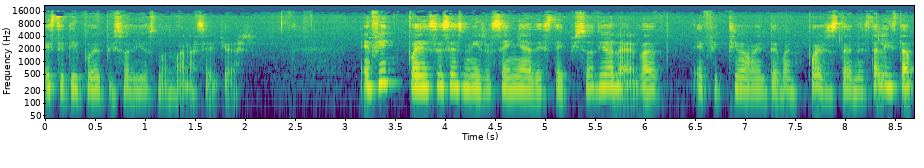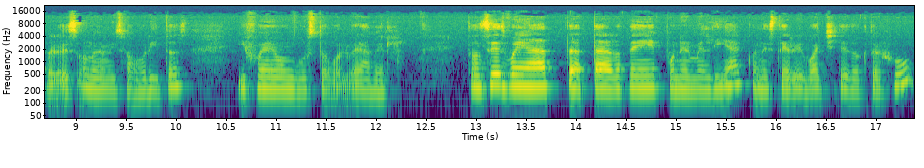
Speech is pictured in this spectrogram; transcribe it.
este tipo de episodios nos van a hacer llorar. En fin, pues esa es mi reseña de este episodio. La verdad, efectivamente, bueno, pues está en esta lista, pero es uno de mis favoritos y fue un gusto volver a verlo. Entonces voy a tratar de ponerme al día con este rewatch de Doctor Who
